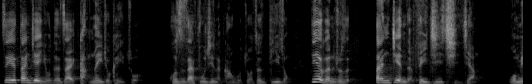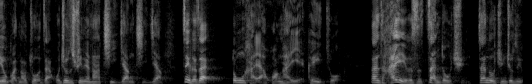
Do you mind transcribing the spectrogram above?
这些单舰有的在港内就可以做，或者在附近的港口做，这是第一种。第二个呢就是。单舰的飞机起降，我没有管到作战，我就是训练它起降起降。这个在东海啊、黄海也可以做。但是还有一个是战斗群，战斗群就是有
